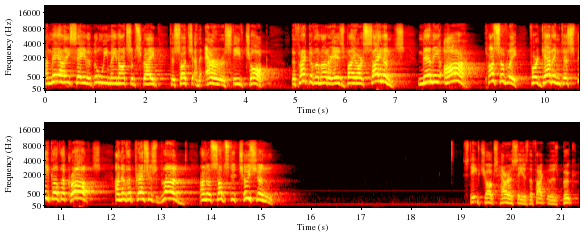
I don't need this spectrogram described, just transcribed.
And may I say that though we may not subscribe to such an error as Steve Chalke, the fact of the matter is, by our silence, many are passively forgetting to speak of the cross and of the precious blood and of substitution Steve Chalke's heresy is the fact that his book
